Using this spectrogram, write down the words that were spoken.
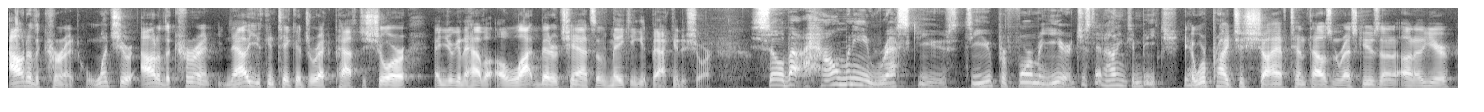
out of the current. Once you're out of the current, now you can take a direct path to shore and you're going to have a, a lot better chance of making it back into shore. So, about how many rescues do you perform a year just at Huntington Beach? Yeah, we're probably just shy of 10,000 rescues on, on, a year.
